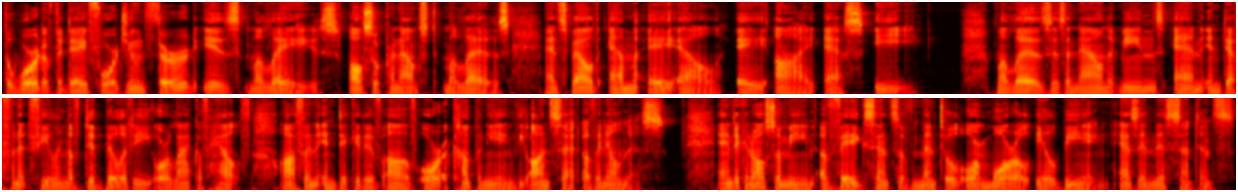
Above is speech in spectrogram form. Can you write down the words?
The word of the day for June 3rd is malaise, also pronounced malaise, and spelled M A L A I S E. Malaise is a noun that means an indefinite feeling of debility or lack of health, often indicative of or accompanying the onset of an illness. And it can also mean a vague sense of mental or moral ill being, as in this sentence.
